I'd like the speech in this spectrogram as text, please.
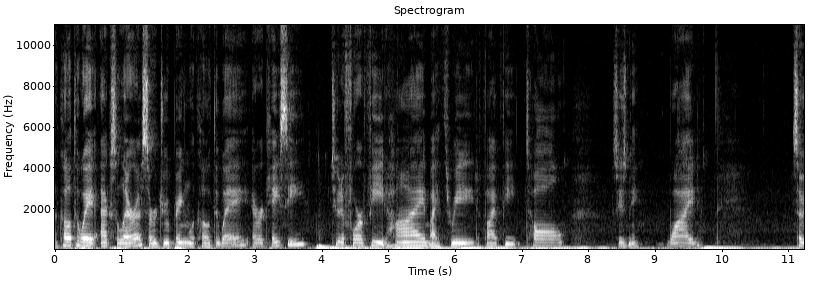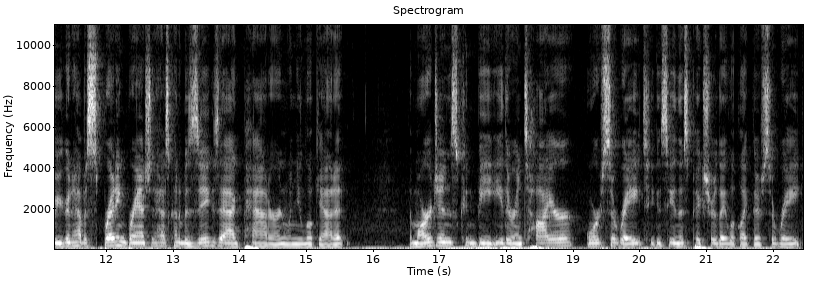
Leucothoe axillaris or drooping Leucothoe ericaceae, two to four feet high by three to five feet tall, excuse me, wide. So you're going to have a spreading branch that has kind of a zigzag pattern when you look at it. The margins can be either entire or serrate. You can see in this picture they look like they're serrate.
